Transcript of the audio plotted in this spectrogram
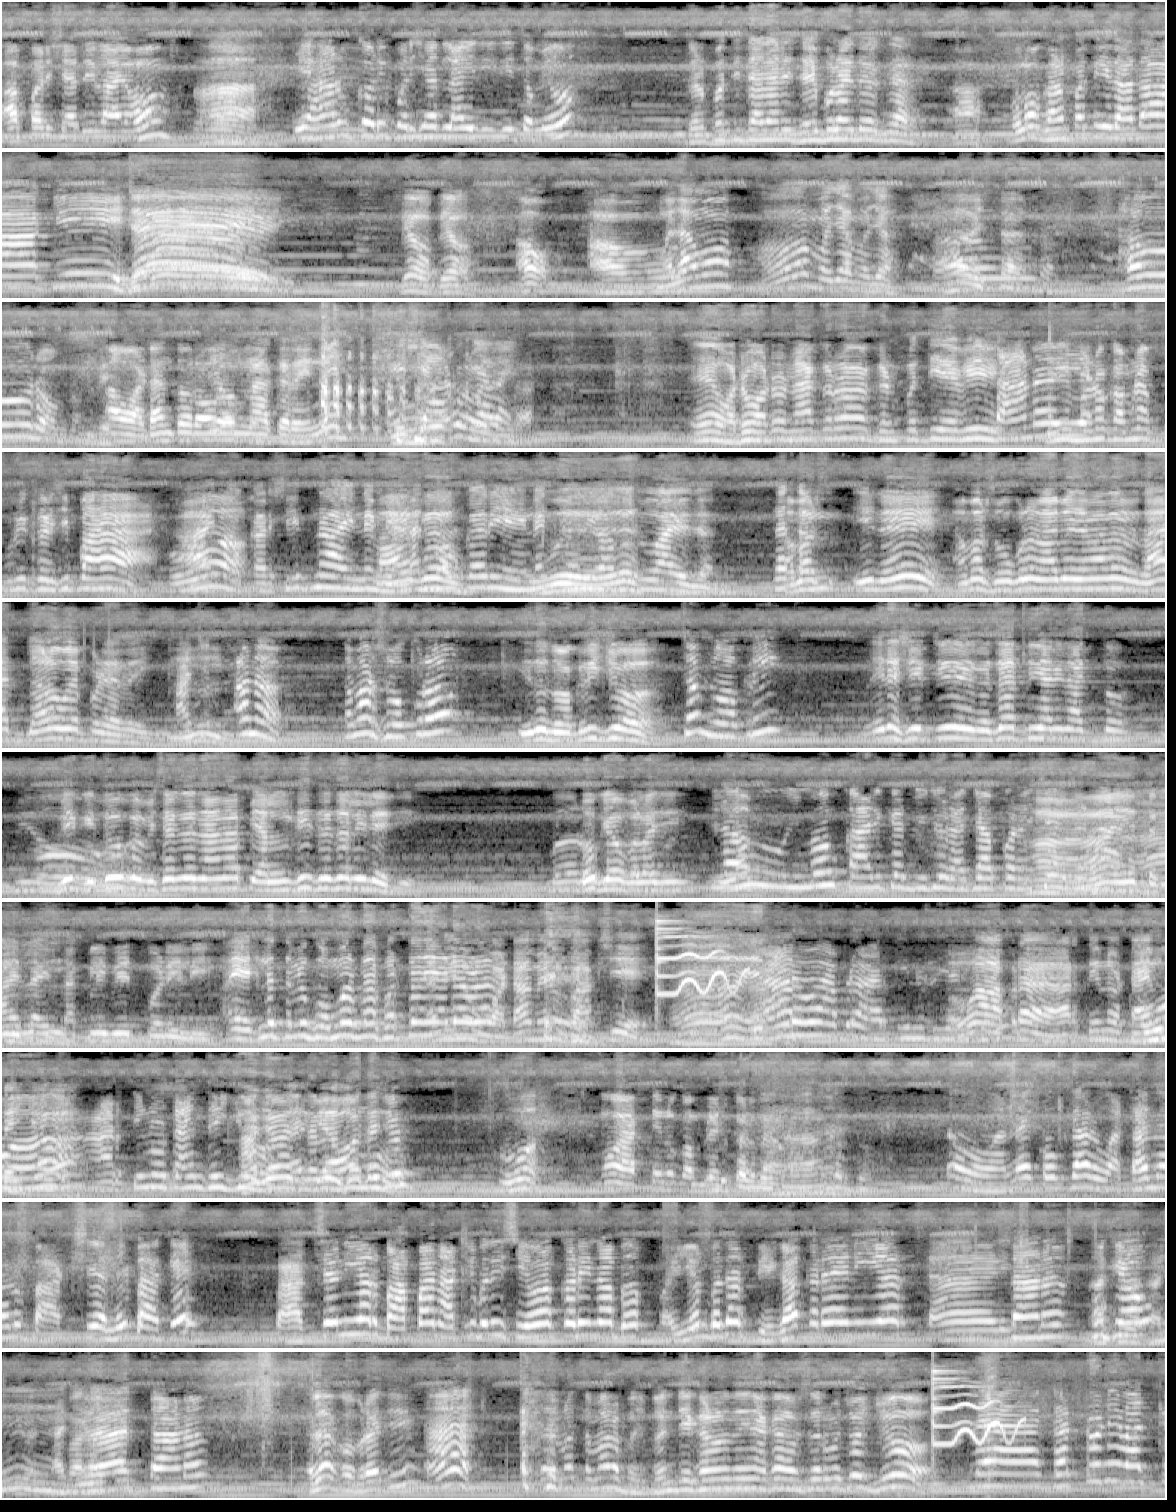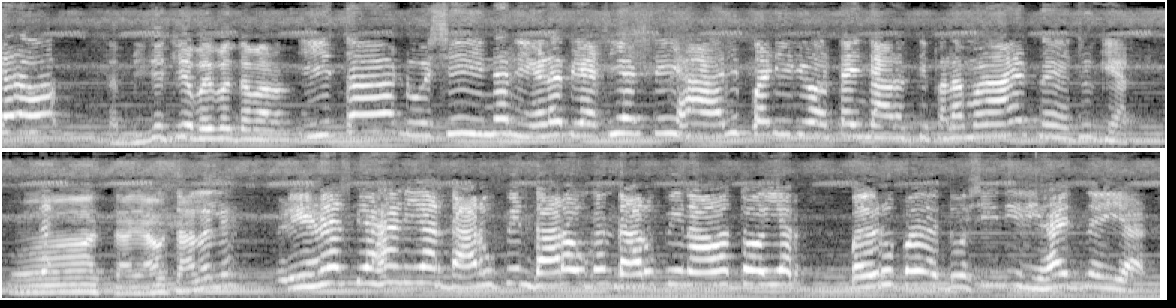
આ પરસાદી લાયો હા. એ સારું કર્યું પ્રસાદ લાવી દીધી તમે હો. ગણપતિ દાદાની જય બોલાવી દો એકવાર. હા. બોલો ગણપતિ દાદા કી જય. બેહો બેહો. આવો. આવો. મજામાં? હા મજા મજા. હા વિસ્તાર હો રોમ આ વાઢાન તો રોમ રોમ ના કરે નહીં એ. ઓટો ઓટો ના કરો ગણપતિ એવી એની મનોકામના પૂરી કરશી પાહા. કરશી જ ના એને મહેનત કરી એને જ કર્યું આ બધું આયોજન. અમાર એ નહીં અમાર છોકરો ના બે જણા રાત દાડો હોય પડ્યા હાજી. અને તમારો છોકરો? એ તો નોકરી ગયો ચમ નોકરી? એટલે શેઠ રજા જ નહીં નાચતો મેં કીધું કે વિસર્જન નાના પહેલથી જ રજા લઈ લેજે. શું કેવું ભલાજી? લઉં, એમાં હું બીજો રજા પર છે. હા હા એ તકલીફ તકલીફ જ પડેલી. એટલે તમે ગોમર બધા ફરતા નહીં આડા વાઢામ એનો ભાગ છે. આપણે આપણે આરતીની તૈયારી. હવે આપડા આરતી નો ટાઈમ થઈ ગયો. આરતી નો ટાઈમ થઈ ગયો. આગળ તમે ઊભા થજો. ઓહો. હું આરતી નું કમ્પ્લીટ કરી દઉં તો આને કોક દાડ વાટાણાનું ભાગશે નહીં ભાગે? ભાગશે ને યાર બાપા આટલી બધી સેવા કરી ના ભાઈઓ બધા ભેગા કર્યા નહીં યાર. તાણ શું કેવું? તાણ. અલા ગોબરાજી? હા. તમારા ભાઈબંધ દેખાણો નહીં આખા અવસરમાં? જો જો. ગટ્ટુ ની વાત કરો. બીજે કયો ભાઈબંધ તમારો? ઈ તો ડોશી ઈને રેણે બેઠી હતી હારી પડી રહ્યો હતા ઈ દાડતથી. પેલા મને આયો જ નહીં હજુ ઘેર. આવું ચાલે લે? જ યાર દારૂ પીને દારૂ ઉગન દારૂ પીને આવે તો યાર બૈરું પર દોષી ની રિહાય જ નહીં યાર.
